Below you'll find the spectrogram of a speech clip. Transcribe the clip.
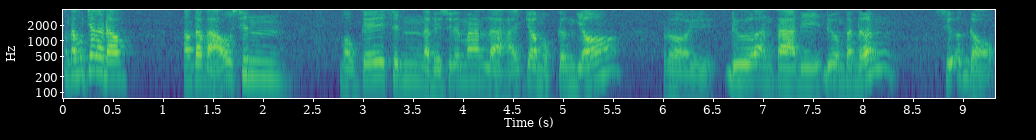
Ông ta muốn chết ở đâu? Ông ta bảo xin một cái xin Nabi Suleiman là hãy cho một cơn gió rồi đưa anh ta đi đưa ông ta đến xứ Ấn Độ.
